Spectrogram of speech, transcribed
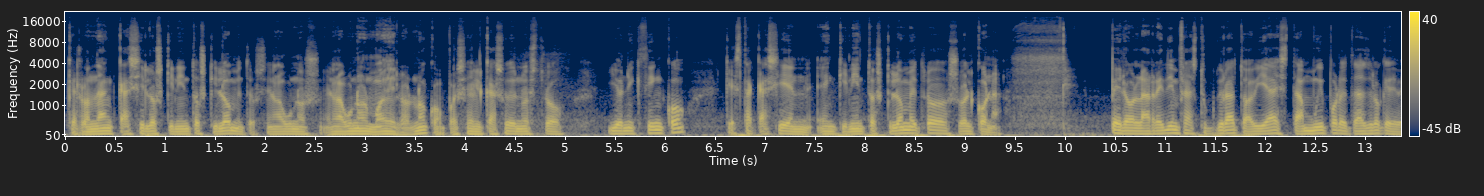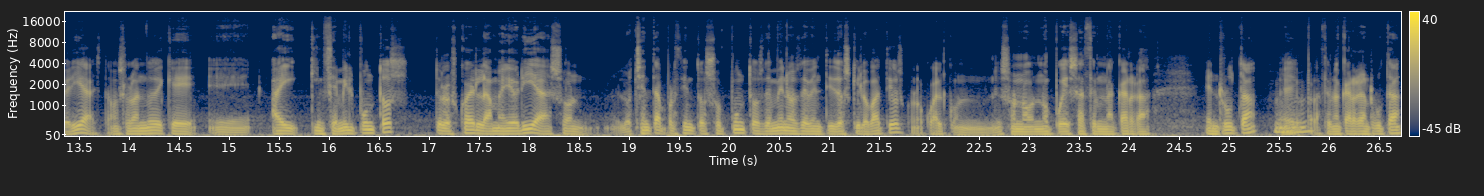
que rondan casi los 500 kilómetros en algunos, en algunos modelos, ¿no? Como puede ser el caso de nuestro Ionic 5, que está casi en, en 500 kilómetros, o el Kona pero la red de infraestructura todavía está muy por detrás de lo que debería. Estamos hablando de que eh, hay 15.000 puntos, de los cuales la mayoría son, el 80% son puntos de menos de 22 kilovatios, con lo cual con eso no, no puedes hacer una carga en ruta. Eh, para hacer una carga en ruta,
